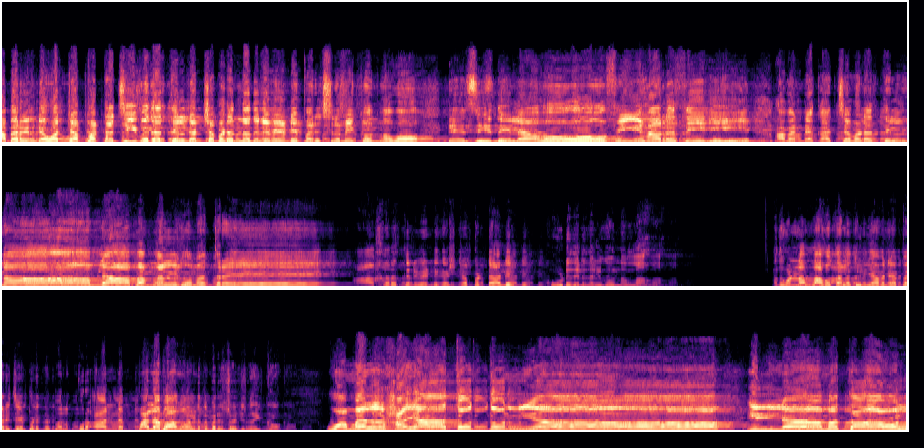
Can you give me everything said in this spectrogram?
കബറിന്റെ ഒറ്റപ്പെട്ട ജീവിതത്തിൽ രക്ഷപ്പെടുന്നതിന് വേണ്ടി പരിശ്രമിക്കുന്നുവോ. അവന്റെ കച്ചവടത്തിൽ നാം ലാഭം നൽകുമത്രേ. ആഹ്റത്തിന് വേണ്ടി കഷ്ടപ്പെട്ടാൽ കൂടുതൽ നൽകുന്ന അള്ളാഹു അതുകൊണ്ട് അള്ളാഹു തല ദുനിയാവിനെ പരിചയപ്പെടുന്ന പല ഖുർആാനിന്റെ പല ഭാഗങ്ങളെടുത്ത് പരിശോധിച്ച് നോക്കോ. മതാഉൽ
